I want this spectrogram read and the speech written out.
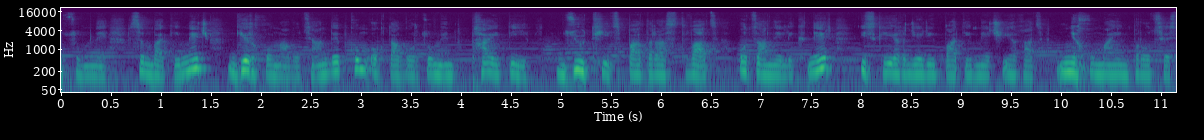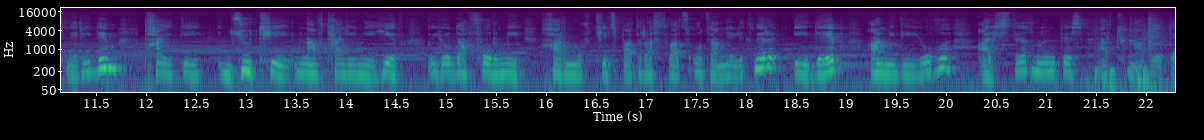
օծումն է։ Սմբակի մեջ գիրխոնավության դեպքում օգտագործում են փայտի ձյութից պատրաստված օծանելիքներ, իսկ եղջերի պատի մեջ եղած նեխումային process-ների դեմ փայտի ձյութի, նավթալինի եւ յոդաֆորմի խառնուրդից պատրաստված օծանելիքները իդեպ անիվի յուղը այստեղ նույնպես արդյունավետ է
